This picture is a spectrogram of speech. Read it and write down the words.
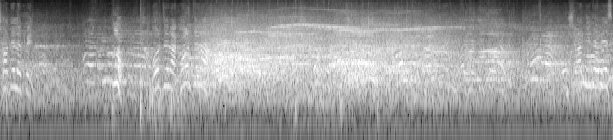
escadele pe. Cortela, cortela! Ușatine, vezi!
